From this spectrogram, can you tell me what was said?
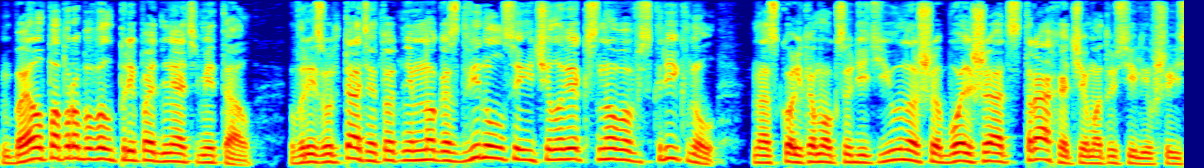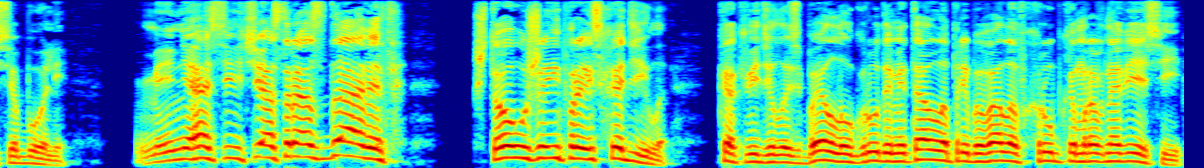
Белл попробовал приподнять металл. В результате тот немного сдвинулся, и человек снова вскрикнул, насколько мог судить юноша, больше от страха, чем от усилившейся боли. «Меня сейчас раздавит!» Что уже и происходило. Как виделось Беллу, груда металла пребывала в хрупком равновесии.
